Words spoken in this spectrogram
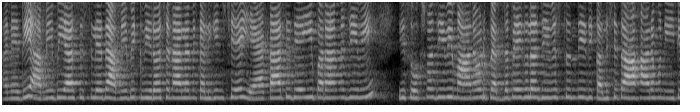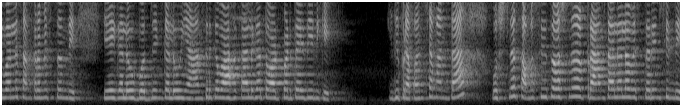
అనేది అమీబియాసిస్ లేదా అమీబిక్ విరోచనాలను కలిగించే ఏకాతిదేయి పరాన్నజీవి. ఈ సూక్ష్మజీవి మానవుడు పెద్ద పేగులో జీవిస్తుంది. ఇది కలుషిత ఆహారము నీటి వల్ల సంక్రమిస్తుంది. ఈగలు బొద్దింకలు యాంత్రిక వాహకాలుగా తోడ్పడతాయి దీనికి. ఇది ప్రపంచమంతా ఉష్ణ సమశీతోష్ణ ప్రాంతాలలో విస్తరించింది.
